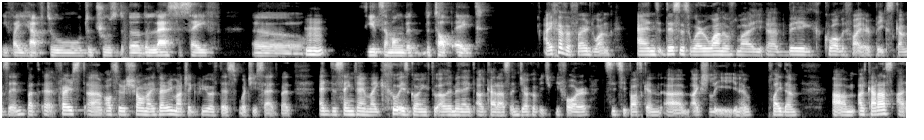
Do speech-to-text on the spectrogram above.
If I have to to choose the, the less safe uh, Mhm. seats among the, the top eight. I have a third one, and this is where one of my uh, big qualifier picks comes in. But uh, first, um, also Sean, I very much agree with this what you said. But at the same time, like who is going to eliminate Alcaraz and Djokovic before Tsitsipas can uh, actually, you know, play them? Um, Alcaraz, I,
